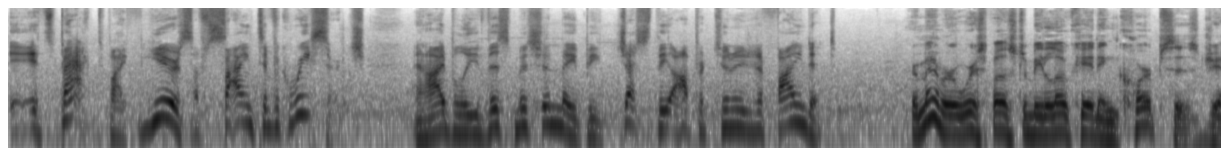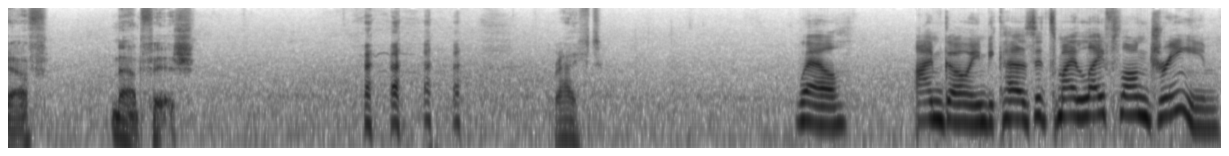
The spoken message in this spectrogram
It's backed by years of scientific research, and I believe this mission may be just the opportunity to find it. Remember, we're supposed to be locating corpses, Jeff, not fish. Right. Well, I'm going because it's my lifelong dream,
